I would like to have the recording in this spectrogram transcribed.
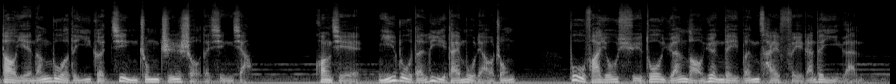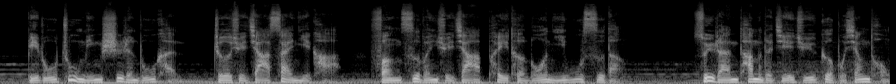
倒也能落得一个尽忠职守的形象。况且尼禄的历代幕僚中，不乏有许多元老院内文采斐然的议员，比如著名诗人卢肯、哲学家塞涅卡、讽刺文学家佩特罗尼乌斯等。虽然他们的结局各不相同。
